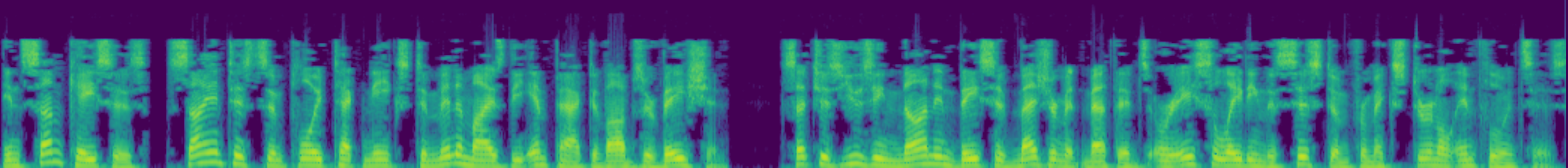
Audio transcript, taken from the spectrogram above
In some cases, scientists employ techniques to minimize the impact of observation, such as using non-invasive measurement methods or isolating the system from external influences.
